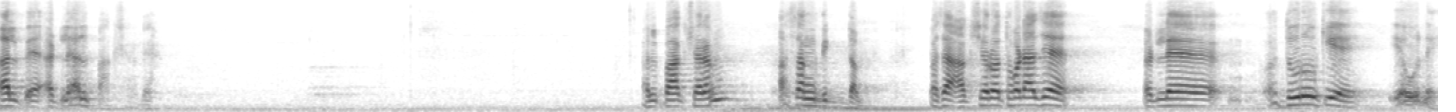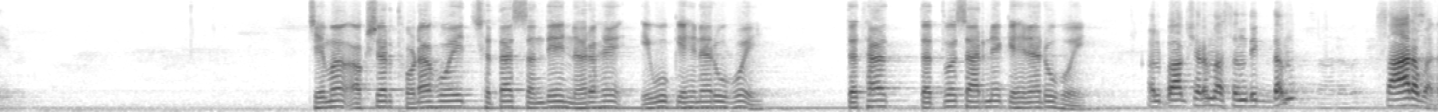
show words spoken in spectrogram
અલ્પ એટલે અલ્પાક્ષર અલ્પાક્ષરમ અસંદિગ્ધમ. પાછા અક્ષરો થોડા છે એટલે અધૂરું કે એવું નહીં. જેમાં અક્ષર થોડા હોય છતાં સંદેહ ન રહે એવું કહેનારું હોય તથા તત્વસારને કહેનારું હોય. અલ્પાક્ષરમ અસંદિગ્ધમ સારવર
